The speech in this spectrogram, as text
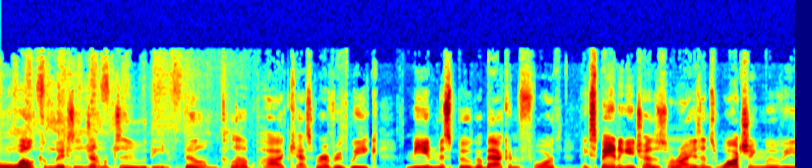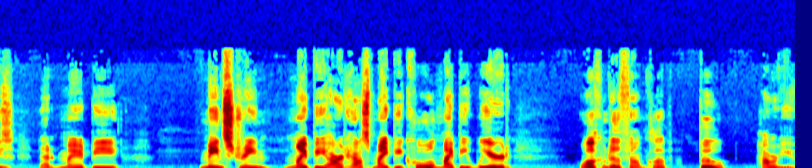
Welcome, ladies and gentlemen, to the Film Club podcast, where every week me and Miss Boo go back and forth, expanding each other's horizons, watching movies that might be mainstream, might be art house, might be cool, might be weird. Welcome to the Film Club. Boo, how are you?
